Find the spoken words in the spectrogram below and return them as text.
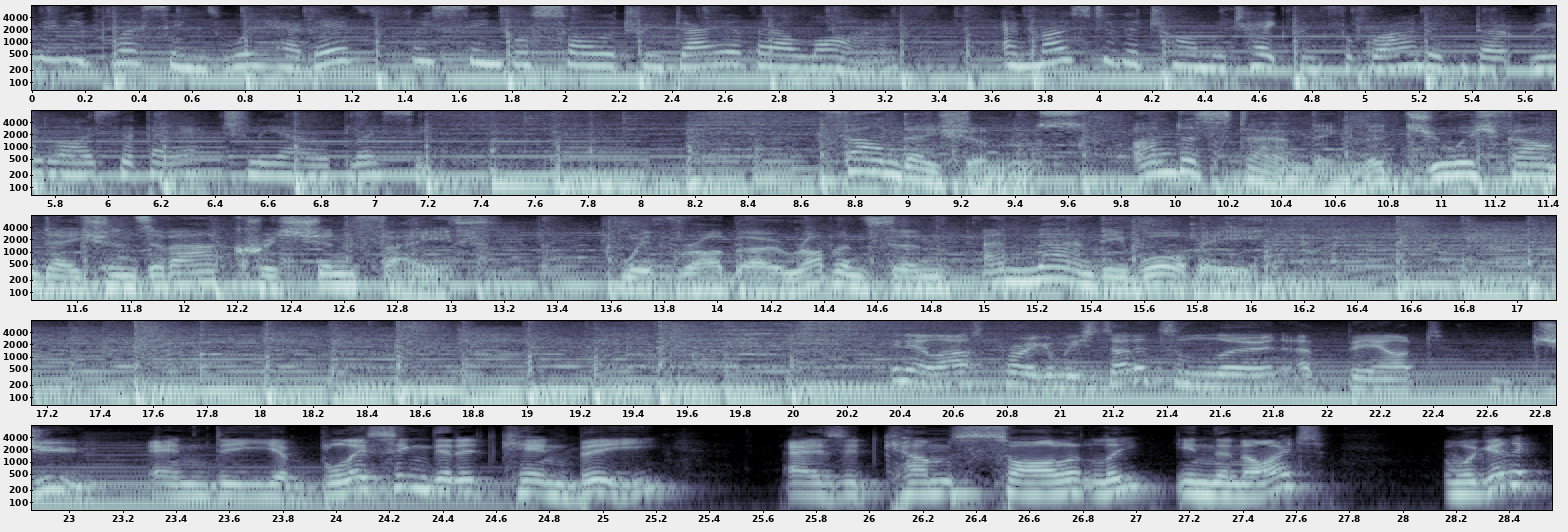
many blessings we have every single solitary day of our life, and most of the time we take them for granted and don't realise that they actually are a blessing. Foundations. Understanding the Jewish foundations of our Christian faith. With Robbo Robinson and Mandy Warby. In our last program, we started to learn about dew and the blessing that it can be as it comes silently in the night. We're going to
